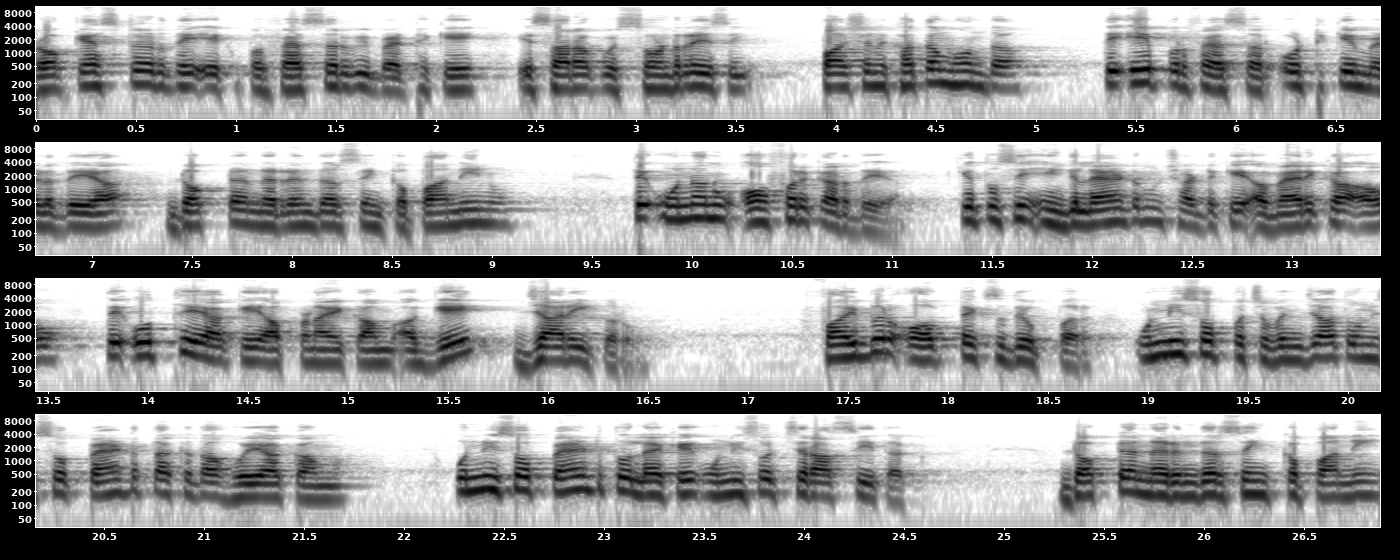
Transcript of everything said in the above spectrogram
ਰੋਕੈਸਟਰ ਦੇ ਇੱਕ ਪ੍ਰੋਫੈਸਰ ਵੀ ਬੈਠ ਕੇ ਇਹ ਸਾਰਾ ਕੁਝ ਸੁਣ ਰਹੇ ਸੀ। ਭਾਸ਼ਣ ਖਤਮ ਹੁੰਦਾ ਤੇ ਇਹ ਪ੍ਰੋਫੈਸਰ ਉੱਠ ਕੇ ਮਿਲਦੇ ਆ ਡਾਕਟਰ ਨਰਿੰਦਰ ਸਿੰਘ ਕਪਾਨੀ ਨੂੰ ਤੇ ਉਹਨਾਂ ਨੂੰ ਆਫਰ ਕਰਦੇ ਆ ਕਿ ਤੁਸੀਂ ਇੰਗਲੈਂਡ ਨੂੰ ਛੱਡ ਕੇ ਅਮਰੀਕਾ ਆਓ ਤੇ ਉੱਥੇ ਆ ਕੇ ਆਪਣਾ ਇਹ ਕੰਮ ਅੱਗੇ ਜਾਰੀ ਕਰੋ। ਫਾਈਬਰ ਆਪਟਿਕਸ ਦੇ ਉੱਪਰ 1955 ਤੋਂ 1965 ਤੱਕ ਦਾ ਹੋਇਆ ਕੰਮ 1965 ਤੋਂ ਲੈ ਕੇ 1984 ਤੱਕ। ਡਾਕਟਰ ਨਰਿੰਦਰ ਸਿੰਘ ਕਪਾਨੀ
